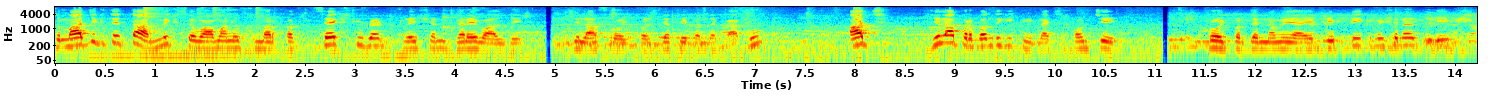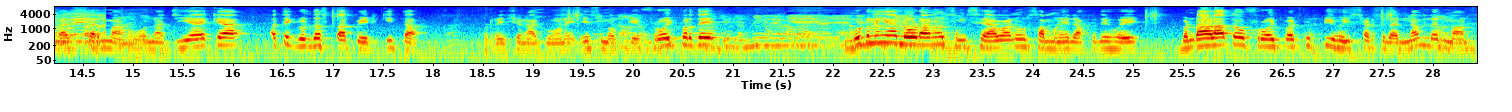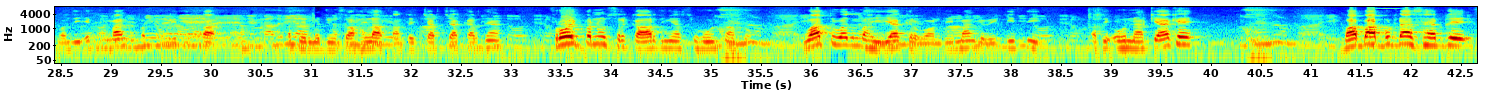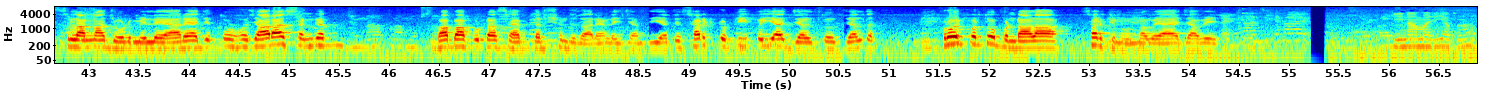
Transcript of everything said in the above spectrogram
ਸਮਾਜਿਕ ਤੇ ਧਾਰਮਿਕ ਸੇਵਾਵਾਂ ਨੂੰ ਸਮਰਪਿਤ ਸਿੱਖ ਸਟੂਡੈਂਟ ਫੈਡਰੇਸ਼ਨ ਗਰੇਵਾਲ ਦੇ ਜ਼ਿਲ੍ਹਾ ਫਿਰੋਜ਼ਪੁਰ ਜਥੇਬੰਦਕ ਆਗੂ ਅੱਜ ਜ਼ਿਲ੍ਹਾ ਪ੍ਰਬੰਧਕੀ ਕੰਪਲੈਕਸ ਪਹੁੰਚੇ। ਫਿਰੋਜ਼ਪੁਰ ਦੇ ਨਵੇਂ ਆਏ ਡਿਪਟੀ ਕਮਿਸ਼ਨਰ ਦੀਪ ਸ਼ਿਕਾ ਸ਼ਰਮਾ ਨੂੰ ਉਹਨਾਂ ਜੀ ਕਿਹਾ ਅਤੇ ਗੁਲਦਸਤਾ ਭੇਟ ਕੀਤਾ। ਫੈਡਰੇਸ਼ਨ ਆਗੂਆਂ ਨੇ ਇਸ ਮੌਕੇ ਫਿਰੋਜ਼ਪੁਰ ਦੇ ਮੁੱਢਲੀਆਂ ਲੋੜਾਂ ਨੂੰ ਸਮੱਸਿਆਵਾਂ ਨੂੰ ਸਾਹਮਣੇ ਰੱਖਦੇ ਹੋਏ ਬੰਡਾਲਾ ਤੋਂ ਫਿਰੋਜ਼ਪੁਰ ਟੁੱਟੀ ਹੋਈ ਸੜਕ ਦਾ ਨਵ ਨਿਰਮਾਣ ਸੰਬੰਧੀ ਇੱਕ ਮੰਗ ਪੱਤਰ ਵੀ ਦਿੱਤਾ ਅਤੇ ਮੌਜੂਦਾ ਹਾਲਾਤਾਂ ਤੇ ਚਰਚਾ ਕਰਦਿਆਂ ਫਿਰੋਜ਼ਪੁਰ ਨੂੰ ਸਰਕਾਰ ਦੀਆਂ ਸਹੂਲਤਾਂ ਤੋਂ ਵੱਧ ਤੋਂ ਵੱਧ ਮੁਹੱਈਆ ਕਰਵਾਉਣ ਦੀ ਮੰਗ ਵੀ ਕੀਤੀ ਅਤੇ ਉਹਨਾਂ ਕਿਹਾ ਕਿ ਬਾਬਾ ਬੁੱਢਾ ਸਾਹਿਬ ਦੇ ਸਾਲਾਨਾ ਜੋੜ ਮੇਲੇ ਆ ਰਿਹਾ ਜਿੱਥੋਂ ਹਜ਼ਾਰਾਂ ਸੰਗਤ ਬਾਬਾ ਬੁੱਢਾ ਸਾਹਿਬ ਦਰਸ਼ਨ ਦਿਦਾਰਿਆਂ ਲਈ ਜਾਂਦੀ ਹੈ ਤੇ ਸੜਕ ਟੁੱਟੀ ਪਈ ਆ, ਜਲਦ ਤੋਂ ਜਲਦ ਫਿਰੋਜ਼ਪੁਰ ਤੋਂ ਬੰਡਾਲਾ ਸੜਕ ਨੂੰ ਨਵਿਆਇਆ ਜਾਵੇ। ਕੀ ਨਾਮ ਹੈ ਜੀ ਆਪਣਾ?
